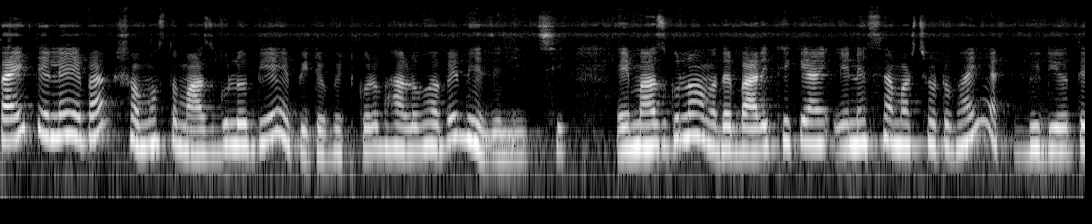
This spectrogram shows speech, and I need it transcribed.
তাই তেলে এবার সমস্ত মাছগুলো দিয়ে এপিটোপিট করে ভালোভাবে ভেজে নিচ্ছি। এই মাছগুলো আমাদের বাড়ি থেকে এনেছে আমার ছোট ভাই, এক ভিডিওতে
